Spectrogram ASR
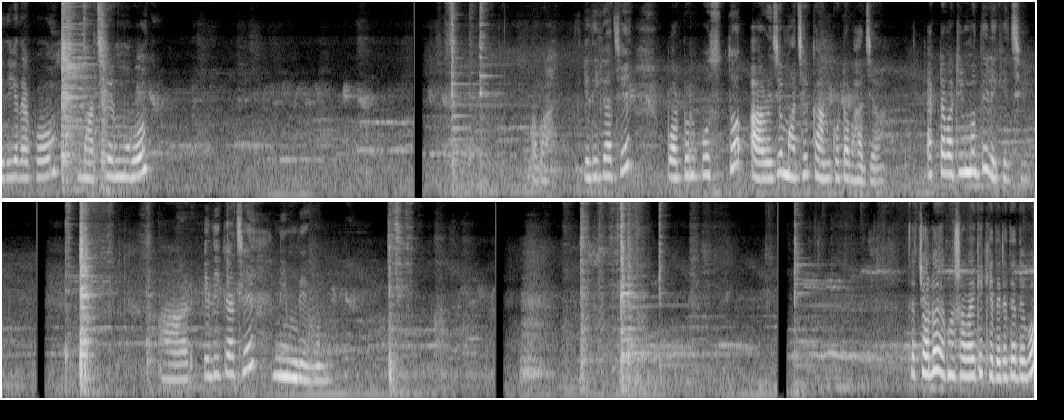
এদিকে দেখো, মাছের মুড়ো। বাবা। এদিকে আছে পটল পোস্ত আর ওই যে মাছের কানকোটা ভাজা। একটা বাটির মধ্যে রেখেছি। আর এদিকে আছে নিম বেগুন। তো চলো এখন সবাইকে খেতে টেতে দেবো।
